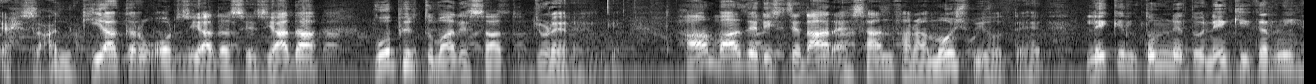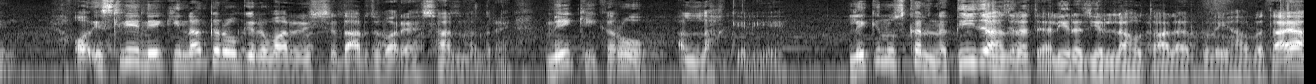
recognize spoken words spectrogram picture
احسان کیا کرو اور زیادہ سے زیادہ وہ پھر تمہارے ساتھ جڑے رہیں گے۔ ہاں بعض رشتہ دار احسان فراموش بھی ہوتے ہیں، لیکن تم نے تو نیکی کرنی ہے۔ اور اس لیے نیکی نہ کرو کہ تمہارے رشتہ دار تمہارے احسان مند رہیں۔ نیکی کرو اللہ کے لیے۔ لیکن اس کا نتیجہ حضرت علی رضی اللہ تعالیٰ عنہ نے یہاں بتایا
